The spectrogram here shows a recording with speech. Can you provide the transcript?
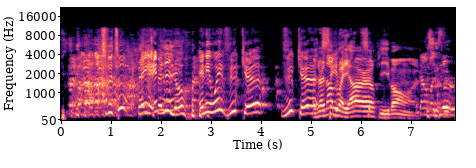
Tu veux-tu? Ben, fais-les là. Anyway, vu que, vu que. J'ai un c'est- employeur, puis bon... euh,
